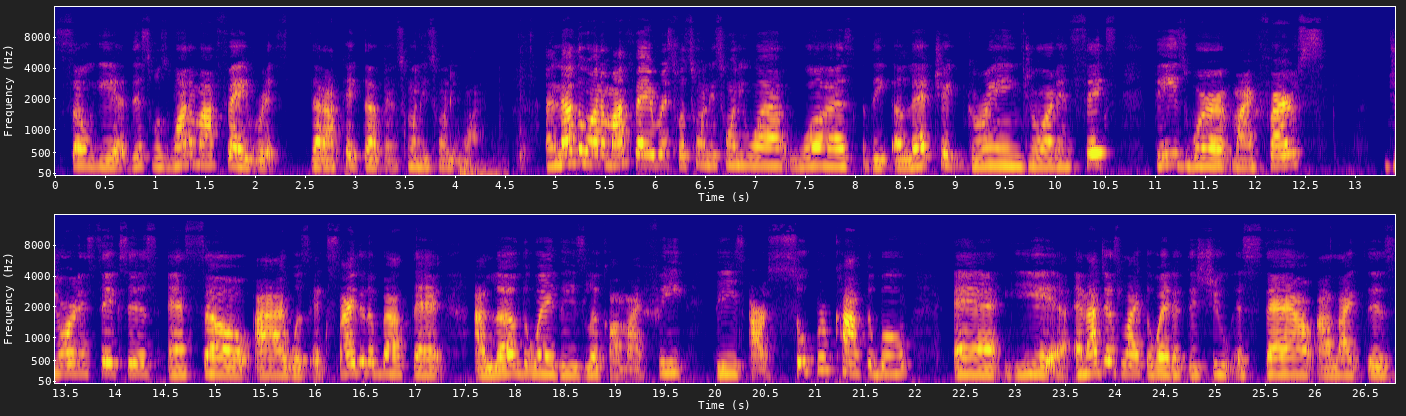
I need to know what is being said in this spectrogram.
So yeah, this was one of my favorites that I picked up in 2021. Another one of my favorites for 2021 was the electric green Jordan 6. These were my first Jordan 6s and so I was excited about that. I love the way these look on my feet. These are super comfortable and yeah and I just like the way that this shoe is styled. I like this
